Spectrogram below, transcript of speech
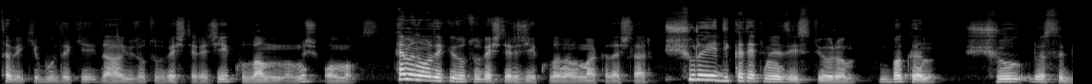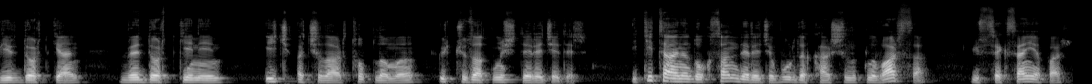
tabii ki buradaki daha 135 dereceyi kullanmamış olmamız. Hemen oradaki 135 dereceyi kullanalım arkadaşlar. Şuraya dikkat etmenizi istiyorum. Bakın şurası bir dörtgen ve dörtgenin iç açılar toplamı 360 derecedir. İki tane 90 derece burada karşılıklı varsa 180 yapar.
